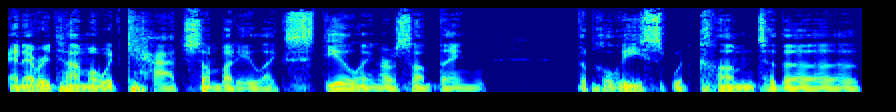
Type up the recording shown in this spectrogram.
And every time I would catch somebody like stealing or something, the police would come to the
